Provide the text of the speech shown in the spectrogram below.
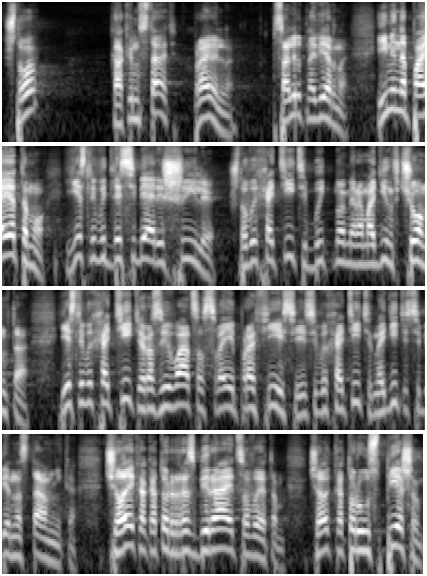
Что? Как им стать? Правильно? Абсолютно верно. Именно поэтому, если вы для себя решили, что вы хотите быть номером один в чем-то, если вы хотите развиваться в своей профессии, если вы хотите, найдите себе наставника, человека, который разбирается в этом, человек, который успешен.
